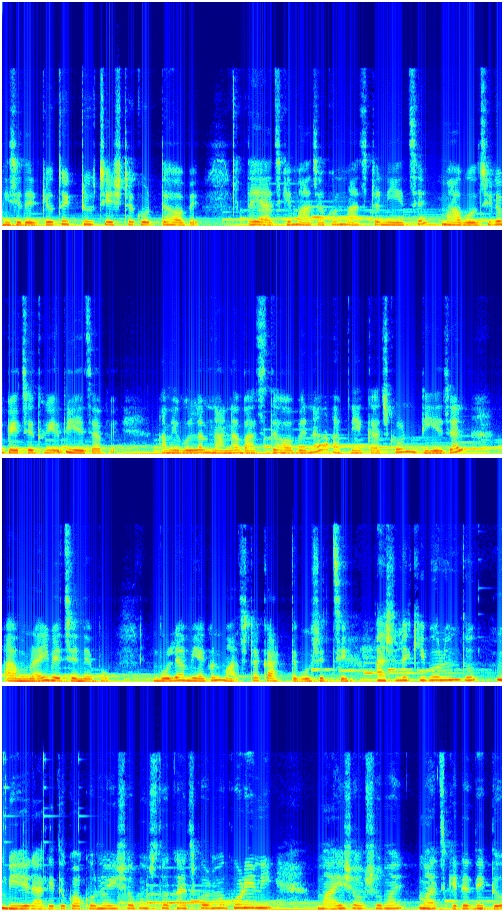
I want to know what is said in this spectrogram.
নিজেদেরকেও তো একটু চেষ্টা করতে হবে। তাই আজকে মা যখন মাছটা নিয়েছে, মা বলছিল বেঁচে ধুয়ে দিয়ে যাবে। আমি বললাম, না না, বাঁচতে হবে না। আপনি এক কাজ করুন, দিয়ে যান, আমরাই বেছে নেব। বলে আমি এখন মাছটা কাটতে বসেছি। আসলে কি বলুন তো, বিয়ের আগে তো কখনো এই সমস্ত কাজকর্ম করিনি। মাই সবসময় মাছ কেটে দিত।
